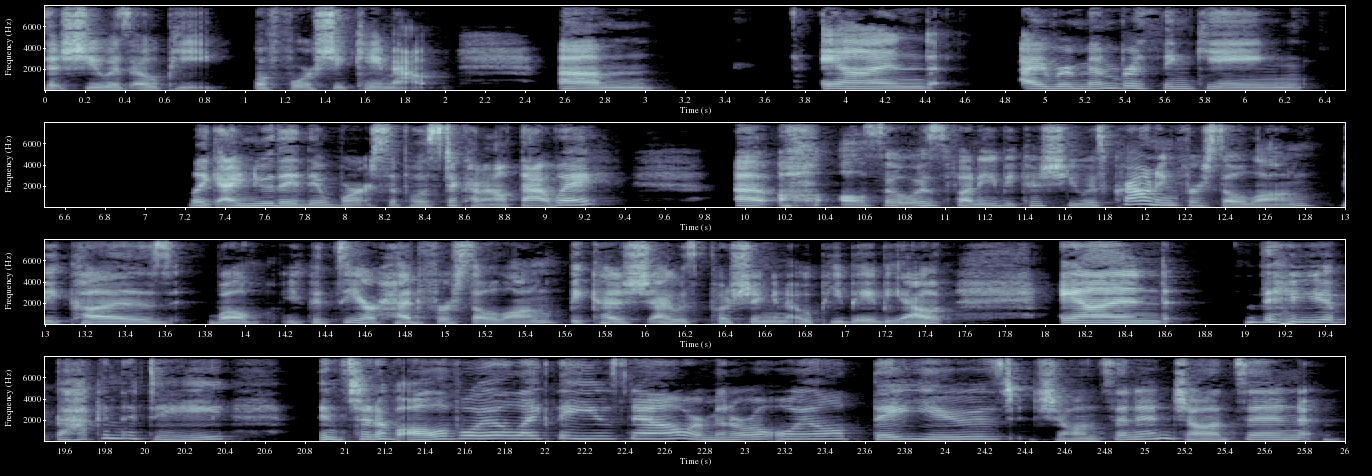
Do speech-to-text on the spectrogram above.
that she was OP before she came out. Um, and I remember thinking, like, I knew they, they weren't supposed to come out that way. Uh, also, it was funny because she was crowning for so long because, well, you could see her head for so long because I was pushing an OP baby out. And they, back in the day, instead of olive oil like they use now or mineral oil they used johnson and johnson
